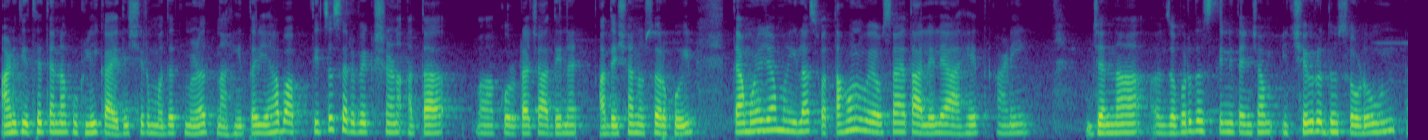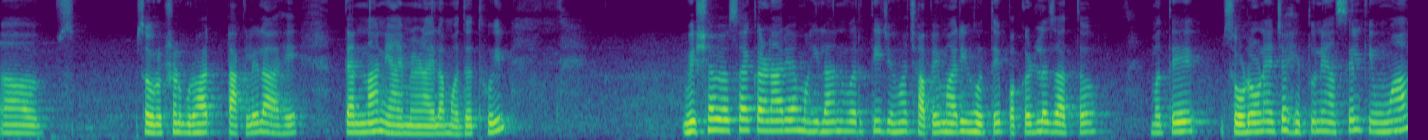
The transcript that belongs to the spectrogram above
आणि तिथे त्यांना कुठलीही कायदेशीर मदत मिळत नाही. तर ह्या बाबतीचं सर्वेक्षण आता कोर्टाच्या आदेन आदेशानुसार होईल. त्यामुळे ज्या महिला स्वतःहून व्यवसायात आलेल्या आहेत आणि ज्यांना जबरदस्तीने त्यांच्या इच्छेविरुद्ध सोडवून संरक्षणगृहात टाकलेलं आहे त्यांना न्याय मिळायला मदत होईल. वेश्या व्यवसाय करणाऱ्या महिलांवरती जेव्हा छापेमारी होते पकडलं जातं मग ते सोडवण्याच्या हेतूने असेल किंवा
